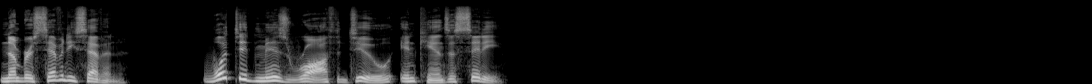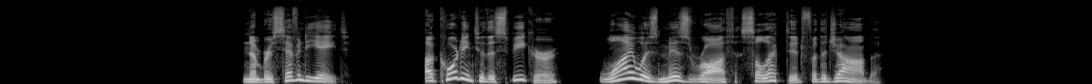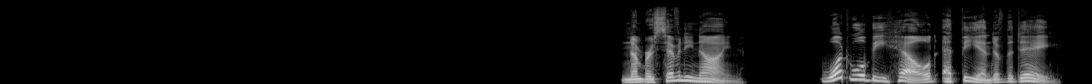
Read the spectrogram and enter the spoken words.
Number 77. What did Ms. Roth do in Kansas City? Number 78. According to the speaker, why was Ms. Roth selected for the job? Number 79. What will be held at the end of the day?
